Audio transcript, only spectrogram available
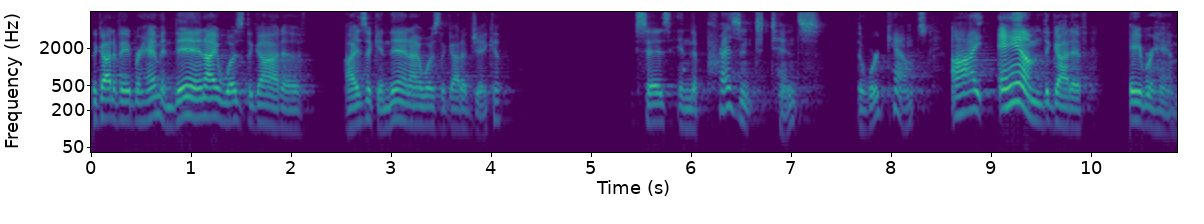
the God of Abraham, and then I was the God of Isaac, and then I was the God of Jacob. He says, in the present tense, the word counts, I am the God of Abraham.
